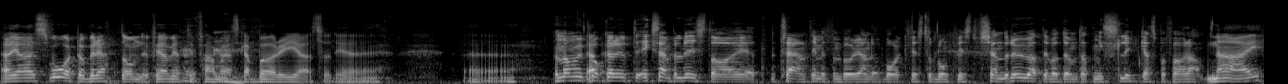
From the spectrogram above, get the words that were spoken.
jag har svårt att berätta om det för jag vet inte fan var jag ska börja. Alltså det, eh, Men om vi plockar ut exempelvis då tränarteamet från början då, Borgqvist och Blomqvist. Kände du att det var dömt att misslyckas på förhand? Nej,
